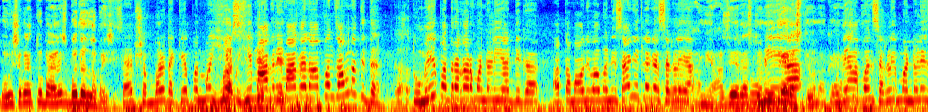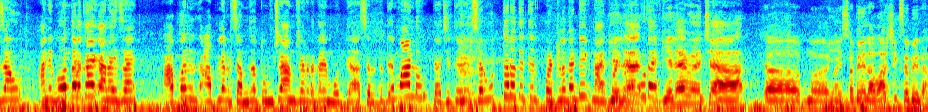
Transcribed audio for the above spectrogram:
भविष्यकाळात तो बायलॉज बदलला पाहिजे. साहेब शंभर टक्के पण मग ही बस, ही मागणी. मागायला आपण जाऊ ना तिथं. तुम्ही पत्रकार मंडळी या ठिकाण. आता माऊली बाबांनी सांगितलं का सगळे? या आम्ही आजही रस्त्यावर तुम्ही उद्या या. रस्त्यावर ना काय उद्या अडचण आपण सगळी मंडळी जाऊ आणि गोंधळ काय घालायचा आहे? आपण आपल्याकडे समजा तुमच्या आमच्याकडे काही मुद्दे असेल तर ते मांडू. त्याची ते सर उत्तरं देतील. पटलं तर ठीक नाही गेल्या पुढे गेल्या वेळच्या अं, म, हे सभेला वार्षिक सभेला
